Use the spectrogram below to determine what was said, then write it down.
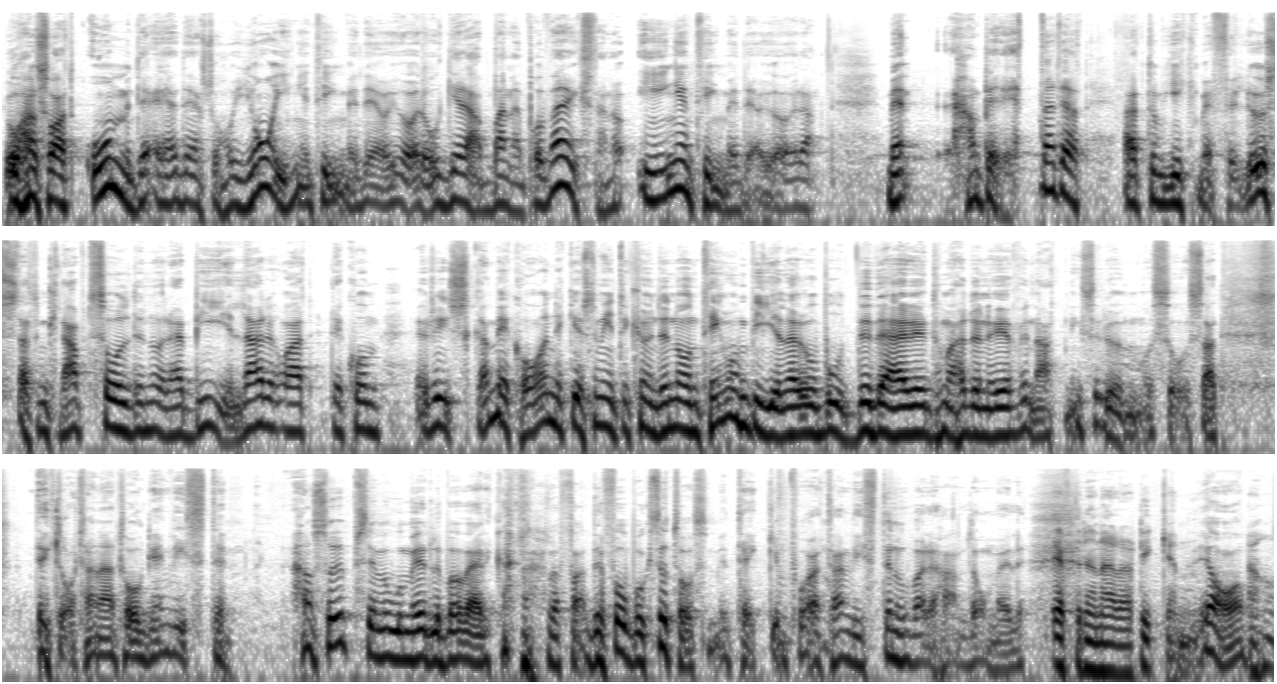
Och han sa att om det är det så har jag ingenting med det att göra och grabbarna på verkstaden har ingenting med det att göra. Men han berättade att, att de gick med förlust, att de knappt sålde några bilar och att det kom ryska mekaniker som inte kunde någonting om bilar och bodde där. De hade en övernattningsrum och så. så att, det är klart han antagligen visste. Han sa upp sig med omedelbar verkan i alla fall. Det får vi också ta som ett tecken på att han visste nog vad det handlade om. Eller... Efter den här artikeln? Ja.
